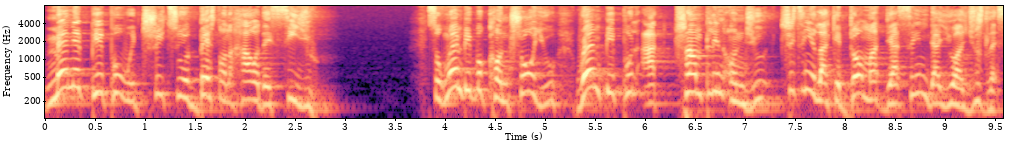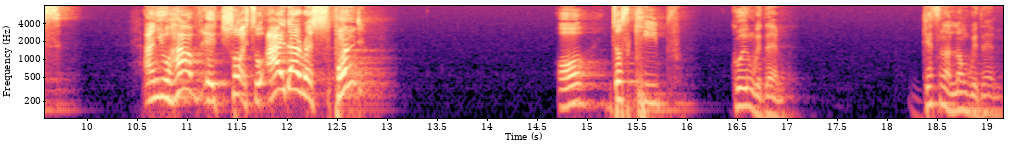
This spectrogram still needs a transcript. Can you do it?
Many people will treat you based on how they see you. So, when people control you, when people are trampling on you, treating you like a doormat, they are saying that you are useless. And you have a choice to either respond or just keep going with them getting along with them.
